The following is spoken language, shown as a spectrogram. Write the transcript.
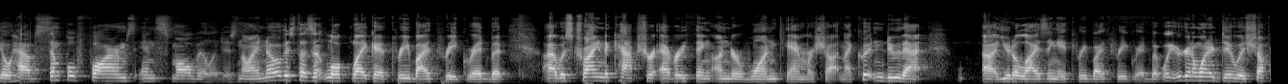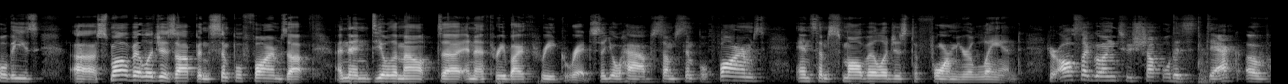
You'll have simple farms in small villages. Now I know this doesn't look like a 3x3 grid, but I was trying to capture everything under one camera shot, and I couldn't do that uh, utilizing a 3x3 grid. But what you're going to want to do is shuffle these uh, small villages up and simple farms up, and then deal them out uh, in a 3x3 grid. So you'll have some simple farms and some small villages to form your land. You're also going to shuffle this deck of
